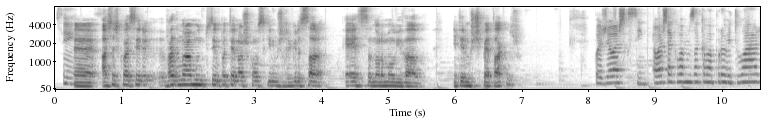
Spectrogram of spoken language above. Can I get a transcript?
Sim. Uh, achas que vai ser, vai demorar muito tempo até nós conseguirmos regressar a essa normalidade em termos de espetáculos? Pois, eu acho que sim. Eu acho é que vamos acabar por habituar,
